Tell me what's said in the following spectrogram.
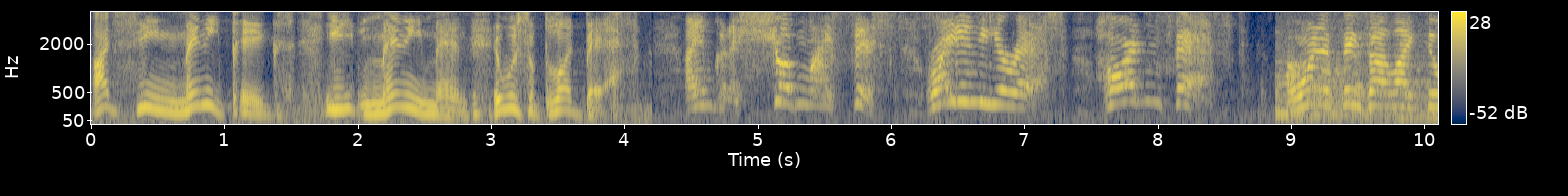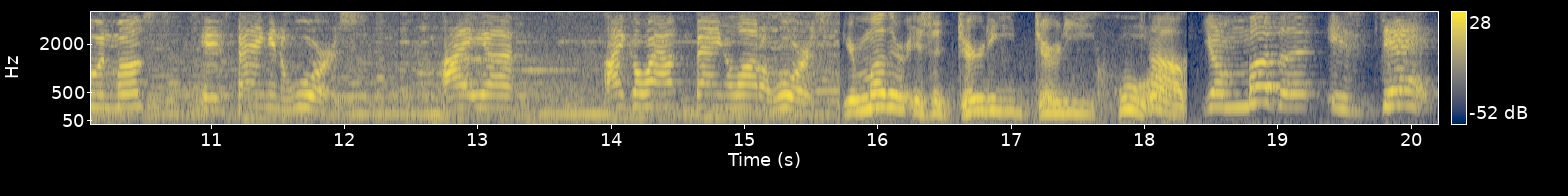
I've seen many pigs eat many men. It was a bloodbath. I am gonna shove my fist right into your ass, hard and fast. One of the things I like doing most is banging whores. I, uh, I go out and bang a lot of whores. Your mother is a dirty, dirty whore. Oh. Your mother is dead.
